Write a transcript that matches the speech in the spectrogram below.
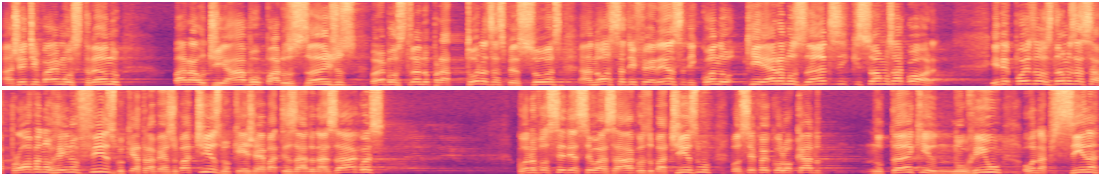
a gente vai mostrando para o diabo, para os anjos, vai mostrando para todas as pessoas a nossa diferença de quando que éramos antes e que somos agora. E depois nós damos essa prova no reino físico, que é através do batismo. Quem já é batizado nas águas, quando você desceu as águas do batismo, você foi colocado no tanque, no rio ou na piscina,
